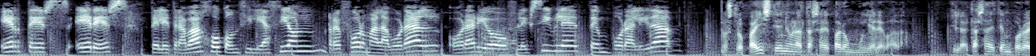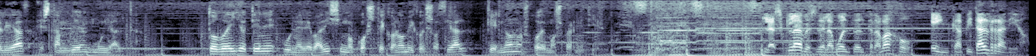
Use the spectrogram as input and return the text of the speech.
ERTES, ERES, teletrabajo, conciliación, reforma laboral, horario flexible, temporalidad. Nuestro país tiene una tasa de paro muy elevada y la tasa de temporalidad es también muy alta. Todo ello tiene un elevadísimo coste económico y social que no nos podemos permitir. Las claves de la vuelta del trabajo en Capital Radio.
